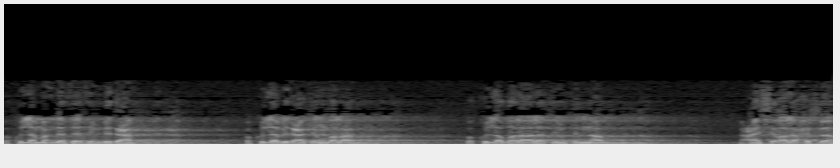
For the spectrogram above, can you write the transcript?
وكل محدثة بدعة وكل بدعة ضلالة وكل ضلالة في النار. معاشر الأحبة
